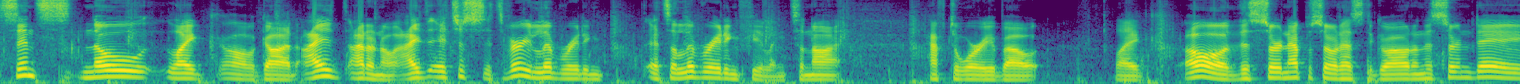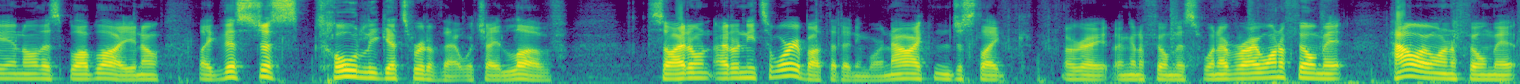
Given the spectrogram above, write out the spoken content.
Since no, like, oh, God. I, I don't know. I, it's just, it's very liberating. It's a liberating feeling to not have to worry about, like, oh, this certain episode has to go out on this certain day and all this blah, blah, you know? Like, this just totally gets rid of that, which I love. So I don't, I don't need to worry about that anymore. Now I can just, like, all right, I'm going to film this whenever I want to film it, how I want to film it,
